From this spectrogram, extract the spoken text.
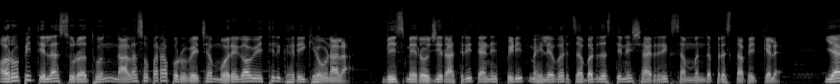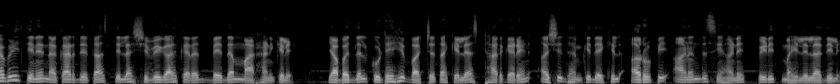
आरोपी तिला सुरतहून नालासोपारा पूर्वेच्या मोरेगाव येथील घरी घेऊन आला. वीस मे रोजी रात्री त्याने पीडित महिलेवर जबरदस्तीने शारीरिक संबंध प्रस्थापित केले. यावेळी तिने नकार देताच तिला शिवीगाळ करत बेदम मारहाण केले. याबद्दल कुठेही वाच्यता केल्यास ठार करेन अशी धमकी देखील आरोपी आनंद सिंहने पीडित महिलेला दिली.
